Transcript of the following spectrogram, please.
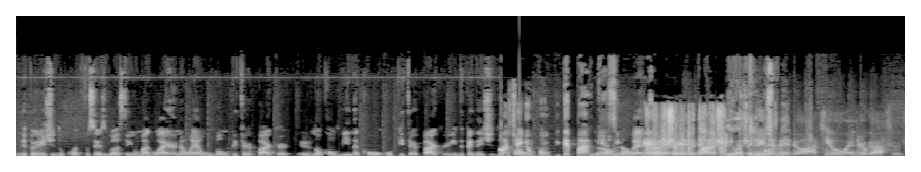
independente do quanto vocês gostem. O Maguire não é um bom Peter Parker. Ele não combina com o Peter Parker, independente do Eu acho qual- ele um bom Peter Parker. Não, assim, não é. Eu Eu acho ele. eu acho. Eu acho ele Ele bom é também. melhor que o Andrew Garfield.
